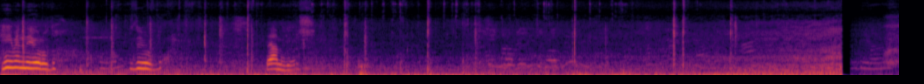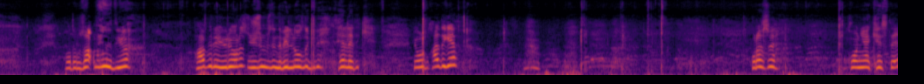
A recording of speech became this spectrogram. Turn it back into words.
Heymen de yoruldu. Biz de yorulduk. Devam ediyoruz. Da uzatmayın diyor. Habire yürüyoruz. Yüzümüzden de belli olduğu gibi terledik. Yorulduk. Hadi gel. Burası Konya Keste.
